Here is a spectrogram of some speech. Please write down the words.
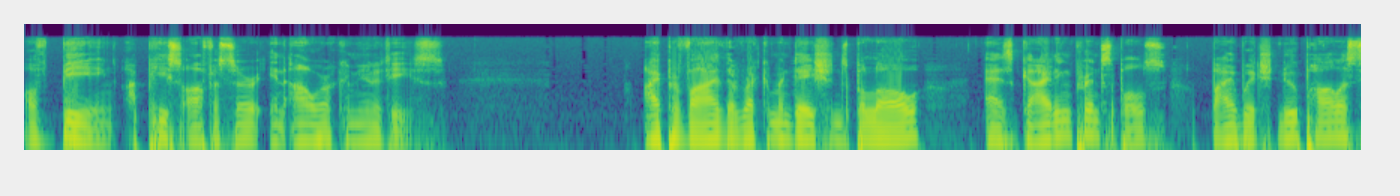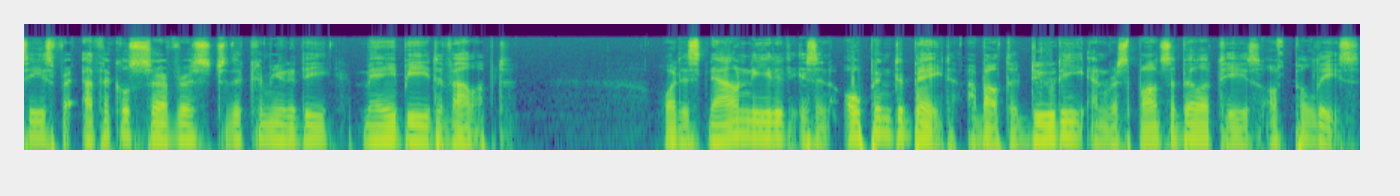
of being a peace officer in our communities. I provide the recommendations below as guiding principles by which new policies for ethical service to the community may be developed. What is now needed is an open debate about the duty and responsibilities of police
